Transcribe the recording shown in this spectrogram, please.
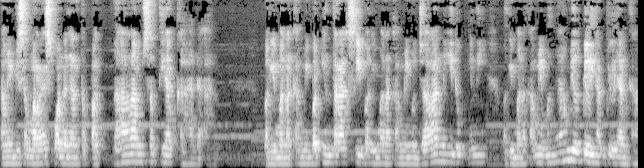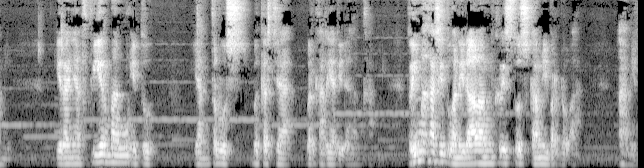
kami bisa merespon dengan tepat dalam setiap keadaan. Bagaimana kami berinteraksi, bagaimana kami menjalani hidup ini, bagaimana kami mengambil pilihan-pilihan kami. Kiranya firman-Mu itu yang terus bekerja, berkarya di dalam kami. Terima kasih Tuhan, di dalam Kristus kami berdoa. Amin.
